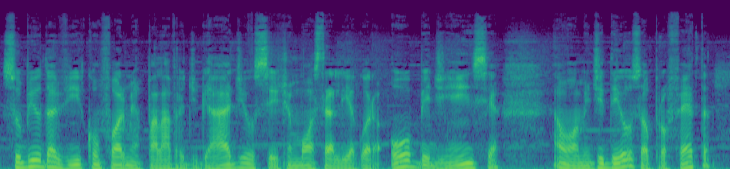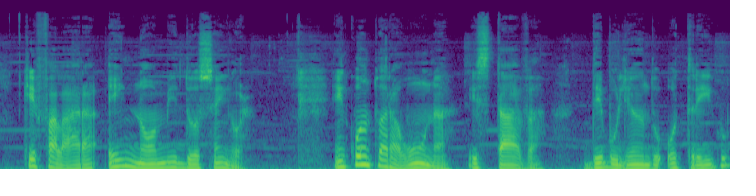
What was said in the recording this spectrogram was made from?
Subiu Davi conforme a palavra de Gade, ou seja, mostra ali agora obediência ao homem de Deus, ao profeta, que falara em nome do Senhor. Enquanto Araúna estava debulhando o trigo,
